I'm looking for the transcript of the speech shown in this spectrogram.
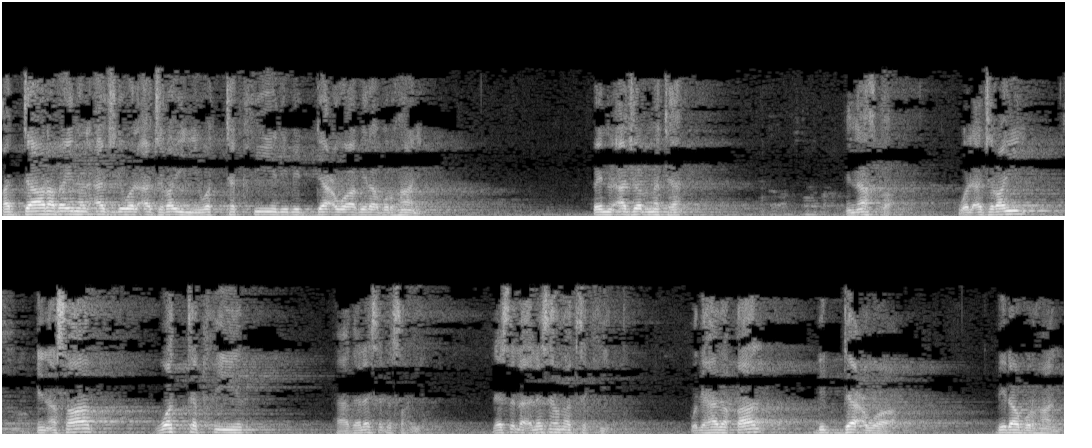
قد دار بين الأجر والأجرين والتكفير بالدعوى بلا برهان. بين الأجر متى؟ إن أخطأ. والأجرين إن أصاب والتكفير هذا ليس بصحيح. ليس ليس هناك تكفير. ولهذا قال بالدعوى بلا برهان.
